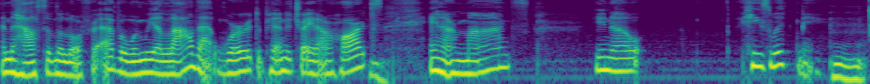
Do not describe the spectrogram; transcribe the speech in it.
in the house of the Lord forever. When we allow that word to penetrate our hearts mm. and our minds, you know, He's with me. Mm.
